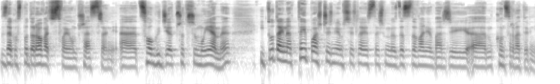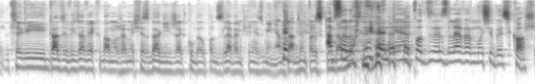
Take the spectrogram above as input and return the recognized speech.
zagospodarować swoją przestrzeń, e, co gdzie przetrzymujemy I tutaj na tej płaszczyźnie myślę, jesteśmy zdecydowanie bardziej em, konserwatywni. Czyli, drodzy widzowie, chyba możemy się zgodzić, że kubeł pod zlewem się nie zmienia w żadnym polskim domu. Absolutnie nie, pod zlewem musi być kosz.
